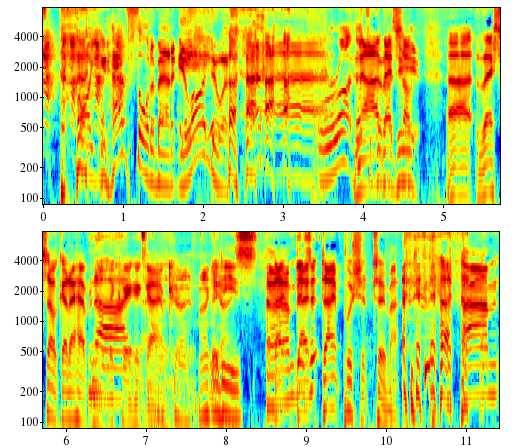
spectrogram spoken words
oh, you have thought about it. You lied to us. right, that's no, a good that's idea. not. Uh, that's not going to happen at the No. cricket game. Okay, okay. It is. Don't, Um, don't, a- don't push it too much. Um,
